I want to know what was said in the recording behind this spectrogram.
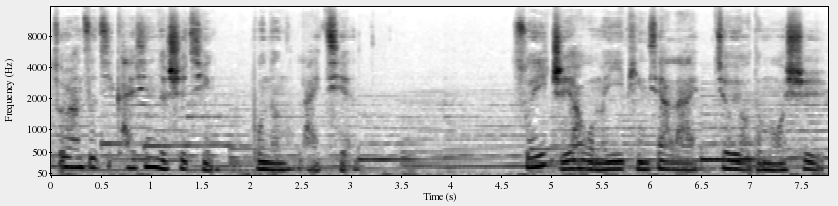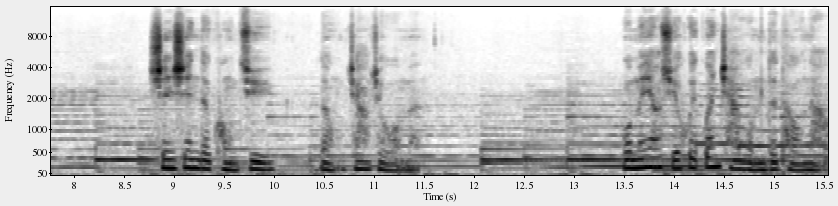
做让自己开心的事情不能来钱。所以，只要我们一停下来，就有的模式，深深的恐惧笼罩着我们。我们要学会观察我们的头脑，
